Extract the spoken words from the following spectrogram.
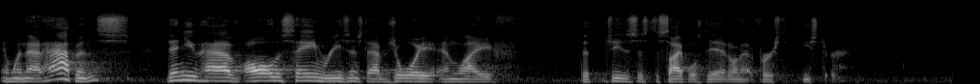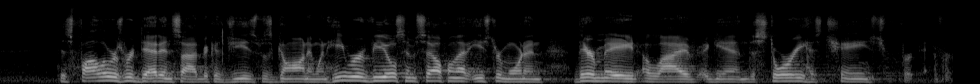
And when that happens, then you have all the same reasons to have joy and life that Jesus' disciples did on that first Easter. His followers were dead inside because Jesus was gone. And when he reveals himself on that Easter morning, they're made alive again. The story has changed forever.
